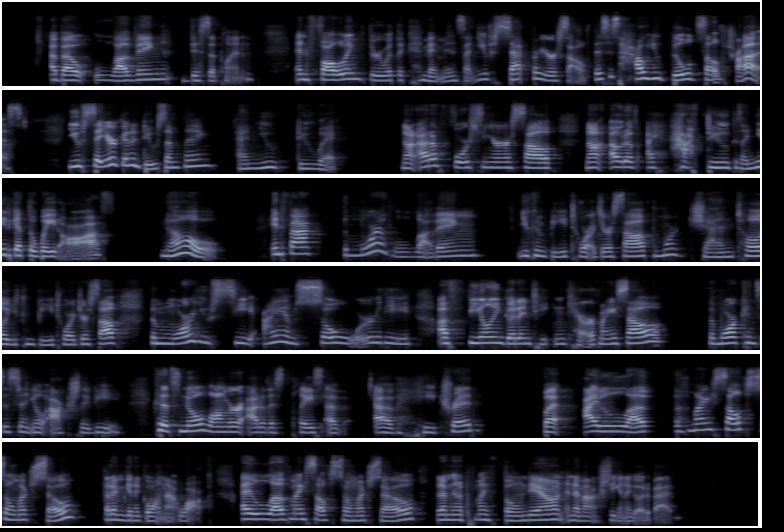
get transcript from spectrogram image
about loving discipline and following through with the commitments that you've set for yourself. This is how you build self trust. You say you're going to do something and you do it, not out of forcing yourself, not out of, I have to because I need to get the weight off. No. In fact, the more loving you can be towards yourself, the more gentle you can be towards yourself, the more you see, I am so worthy of feeling good and taking care of myself, the more consistent you'll actually be. Because it's no longer out of this place of, of hatred, but I love myself so much so that I'm going to go on that walk. I love myself so much so that I'm going to put my phone down and I'm actually going to go to bed.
